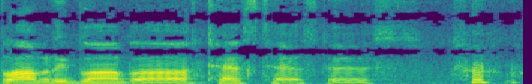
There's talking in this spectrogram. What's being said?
Blah, blah, blah, blah. Test, test, test.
